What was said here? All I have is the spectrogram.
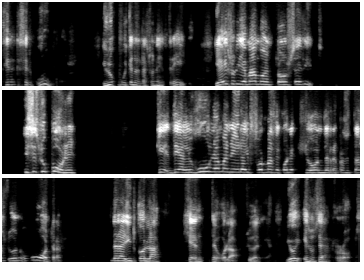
tienen que ser grupos, y grupos que tienen relaciones entre ellos. Y a eso le llamamos entonces élite. Y se supone que de alguna manera hay formas de conexión, de representación u otra de la élite con la gente o la ciudadanía. Y hoy eso se ha roto.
